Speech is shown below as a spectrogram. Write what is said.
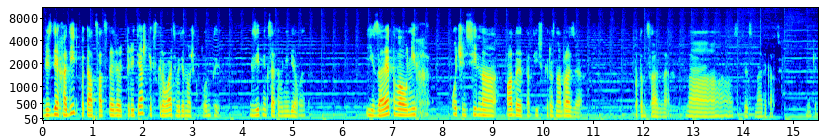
Везде ходить, пытаться отстреливать перетяжки, вскрывать в одиночку планты. Зипникс этого не делает. И из-за этого у них очень сильно падает тактическое разнообразие потенциальное на, соответственно, на этой карте. Okay.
